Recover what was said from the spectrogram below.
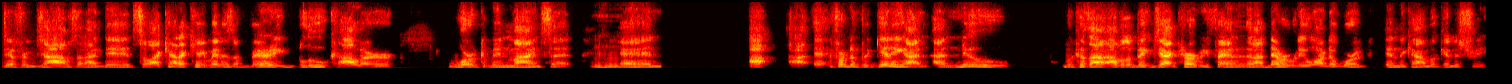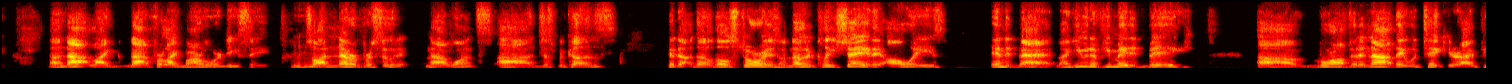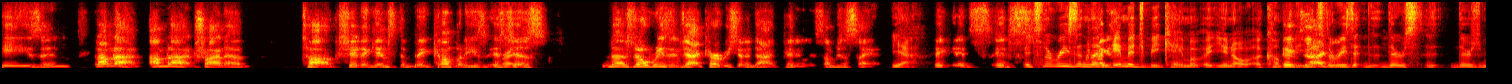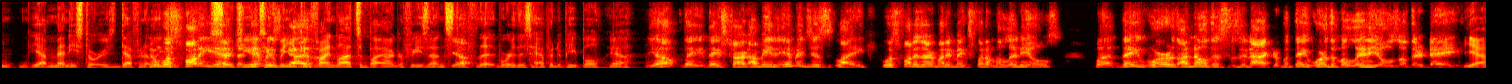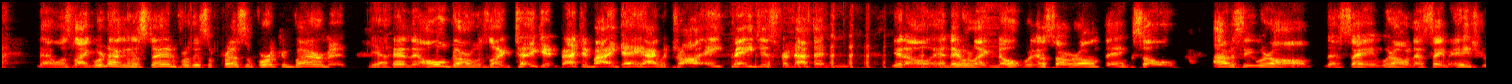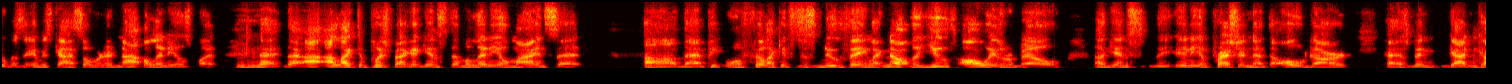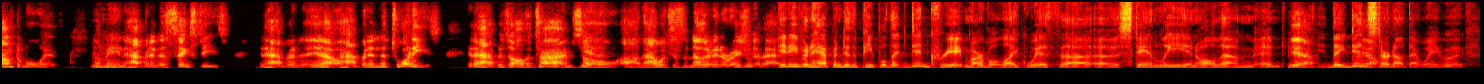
different jobs that I did. So I kind of came in as a very blue collar workman mindset. Mm-hmm. And I, I, from the beginning, I, I knew because I, I, was a big Jack Kirby fan that I never really wanted to work in the comic book industry. Uh, not like not for like Marvel or DC. Mm-hmm. So I never pursued it, not once. Uh, just because you know, the, those stories, another cliche, they always ended bad. Like even if you made it big, uh, more often than not, they would take your IPs and and I'm not I'm not trying to talk shit against the big companies. It's right. just no, there's no reason Jack Kirby should have died penniless. I'm just saying. Yeah, it, it's it's it's the reason crazy. that Image became a you know a company. Exactly. It's the reason there's there's yeah many stories definitely. It what's funny? Yeah, search YouTube and you can find lots of biographies on stuff that where this happened to people. Yeah. Yep. They they start. I mean, Image is like what's funny is everybody makes fun of millennials, but they were. I know this is inaccurate, but they were the millennials of their day. Yeah. That was like, we're not going to stand for this oppressive work environment yeah. And the old guard was like, take it. Back in my day, I would draw eight pages for nothing, you know, and they were like, nope, we're going to start our own thing. So obviously we're all the same. We're all in that same age group as the image guys. So we're not millennials, but mm-hmm. that, that I, I, like to push back against the millennial mindset uh, that people will feel like it's this new thing. Like, no, the youth always rebel against the any oppression that the old guard has been gotten comfortable with. Mm-hmm. I mean, it happened in the 60s it happened, you know, happened in the 20s. It happens all the time. So yeah. uh, that was just another iteration of that. It even happened to the people that did create Marvel, like with uh, uh, Stan Lee and all them. And yeah, they did yeah. start out that way.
